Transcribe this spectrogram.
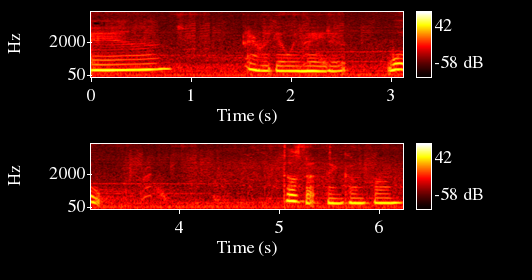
And there we go, we made it. Whoa. Does that thing come from?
